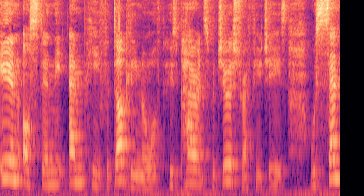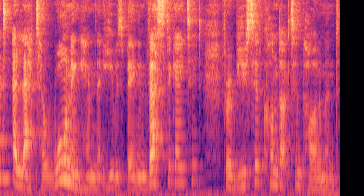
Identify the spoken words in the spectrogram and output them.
Ian Austin, the MP for Dudley North, whose parents were Jewish refugees, was sent a letter warning him that he was being investigated for abusive conduct in Parliament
